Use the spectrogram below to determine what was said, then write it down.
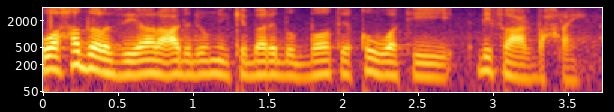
وحضر الزيارة عدد من كبار ضباط قوة دفاع البحرين.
